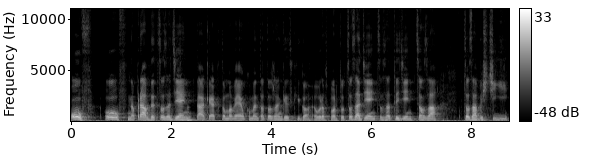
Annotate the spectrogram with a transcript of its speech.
Uf, uf, naprawdę, co za dzień, tak jak to mawiają komentatorzy angielskiego Eurosportu. Co za dzień, co za tydzień, co za, co za wyścigi.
